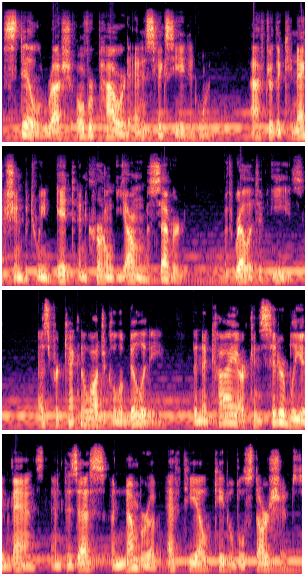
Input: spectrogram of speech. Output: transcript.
still Rush overpowered and asphyxiated one after the connection between it and Colonel Young was severed, with relative ease. As for technological ability, the Nakai are considerably advanced and possess a number of FTL capable starships,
